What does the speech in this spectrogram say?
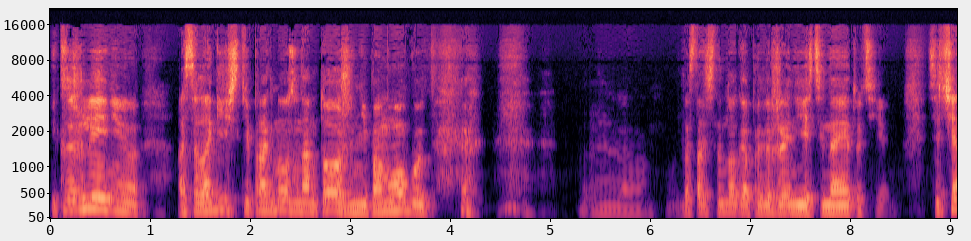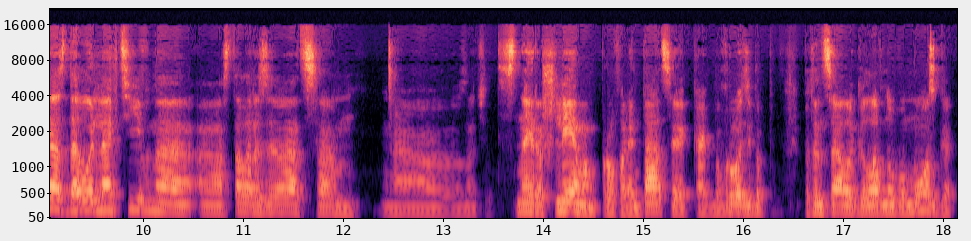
И, к сожалению, астрологические прогнозы нам тоже не помогут достаточно много опровержений есть и на эту тему. Сейчас довольно активно а, стала развиваться а, значит, с нейрошлемом профориентация, как бы вроде бы потенциалы головного мозга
